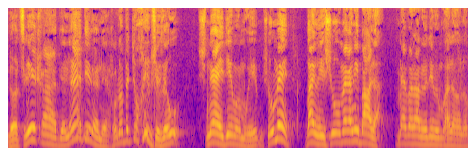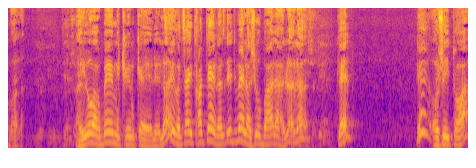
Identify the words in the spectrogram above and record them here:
לא צריכה, דלא ידין אני, אנחנו לא בטוחים שזה הוא. שני העדים אומרים שהוא מת. בא עם מישהו, אומר אני בעלה. מאיפה אנחנו יודעים אם בעלה או לא בעלה? היו הרבה מקרים כאלה. לא, היא רוצה להתחתן, אז נדמה לה שהוא בעלה. לא, לא. כן. כן, או שהיא טועה.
